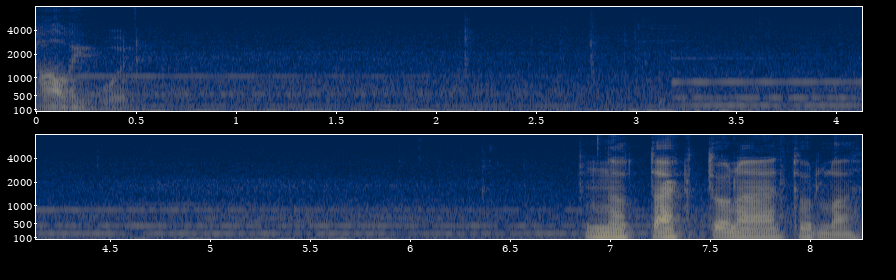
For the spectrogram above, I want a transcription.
Hollywood. No tak to ne, tohle.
